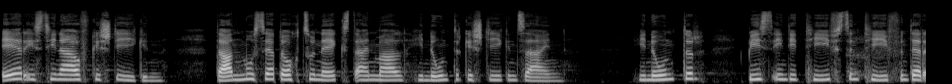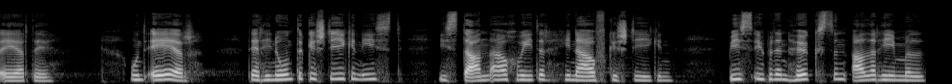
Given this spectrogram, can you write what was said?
er ist hinaufgestiegen, dann muss er doch zunächst einmal hinuntergestiegen sein. Hinunter bis in die tiefsten Tiefen der Erde. Und er, der hinuntergestiegen ist, ist dann auch wieder hinaufgestiegen, bis über den höchsten aller Himmel,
